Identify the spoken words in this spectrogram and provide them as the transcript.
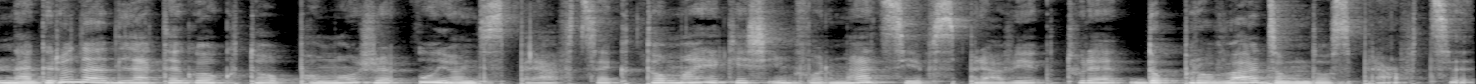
Nagroda dla tego, kto pomoże ująć sprawcę, kto ma jakieś informacje w sprawie, które doprowadzą do sprawcy.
